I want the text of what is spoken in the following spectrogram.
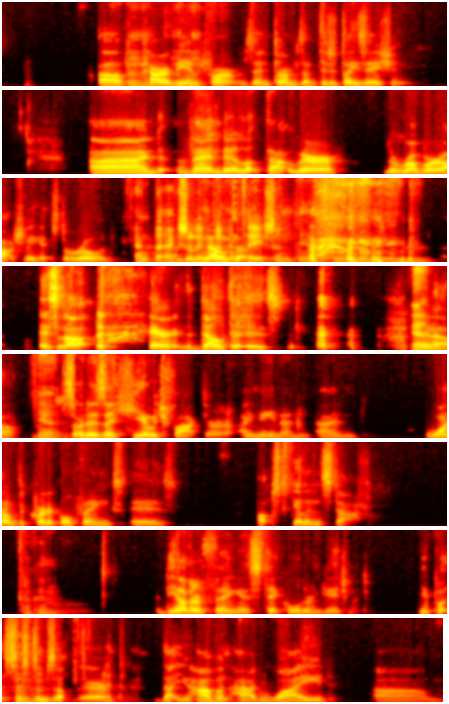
of mm-hmm. Caribbean mm-hmm. firms in terms of digitization. And then they looked at where the rubber actually hits the road. And the actual and the implementation. Yeah. it's not here. The delta is yeah. you know yeah so there's a huge factor i mean and and one of the critical things is upskilling staff okay the other thing is stakeholder engagement you put mm-hmm. systems mm-hmm. up there right. that you haven't had wide um,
